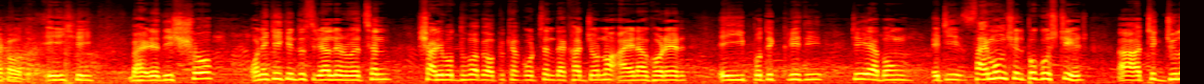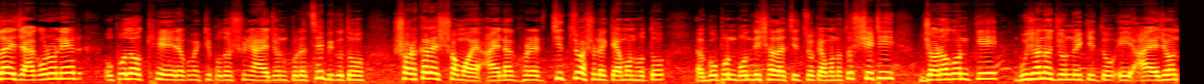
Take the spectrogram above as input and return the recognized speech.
রাখা হতো। এই সেই বাইরের দৃশ্য। অনেকেই কিন্তু সিরিয়ালে রয়েছেন, সারিবদ্ধভাবে অপেক্ষা করছেন দেখার জন্য। আয়নাঘরের এই প্রতিকৃতিটি এবং এটি সাইমন শিল্পগোষ্ঠীর ঠিক জুলাই জাগরণের উপলক্ষে এরকম একটি প্রদর্শনী আয়োজন করেছে। বিগত সরকারের সময় আয়নাঘরের চিত্র আসলে কেমন হতো গোপন বন্দিশালার চিত্র কেমন হতো, সেটি জনগণকে বোঝানোর জন্যই কিন্তু এই আয়োজন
